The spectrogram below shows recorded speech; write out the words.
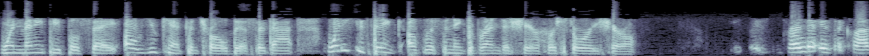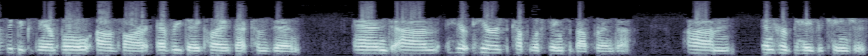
When many people say, oh, you can't control this or that. What do you think of listening to Brenda share her story, Cheryl? Brenda is a classic example of our everyday client that comes in. And um, here, here's a couple of things about Brenda um, and her behavior changes.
